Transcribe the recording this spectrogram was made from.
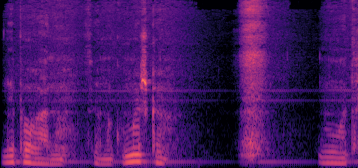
непогано. Це макумешка. От.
